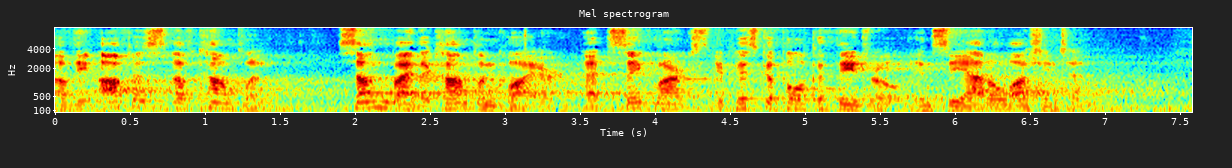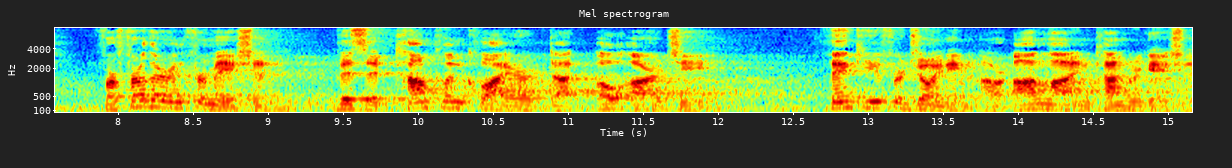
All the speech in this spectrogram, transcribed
of the Office of Compline, sung by the Compline Choir at St. Mark's Episcopal Cathedral in Seattle, Washington. For further information, visit complinechoir.org. Thank you for joining our online congregation.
